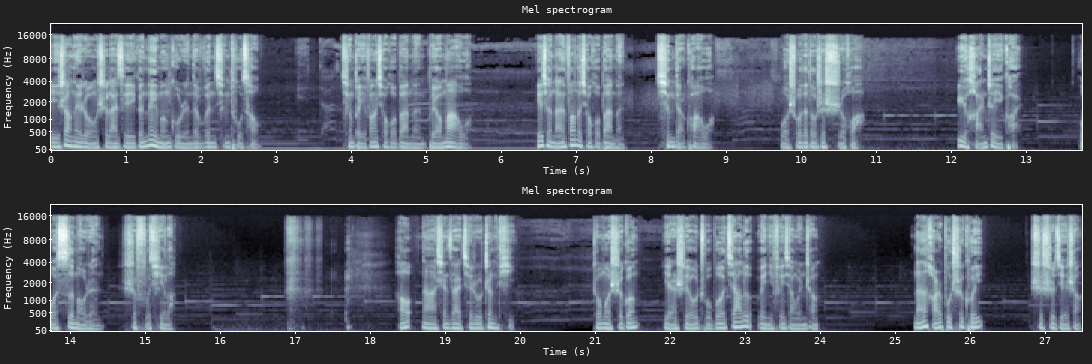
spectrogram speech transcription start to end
以上内容是来自一个内蒙古人的温情吐槽，请北方小伙伴们不要骂我，也请南方的小伙伴们轻点夸我，我说的都是实话。御寒这一块，我四某人是服气了。好，那现在进入正题。周末时光依然是由主播嘉乐为你分享文章。男孩不吃亏，是世界上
